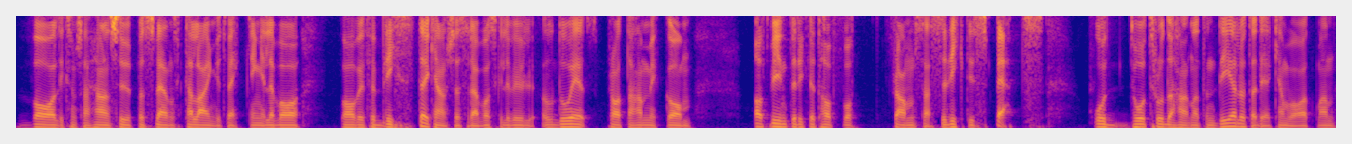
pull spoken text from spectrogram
vad liksom så här, han ser ut på svensk talangutveckling eller vad, vad har vi för brister kanske, så där, vad skulle vi, och då är, pratar han mycket om att vi inte riktigt har fått fram så här, riktig spets. Och då trodde han att en del av det kan vara att man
